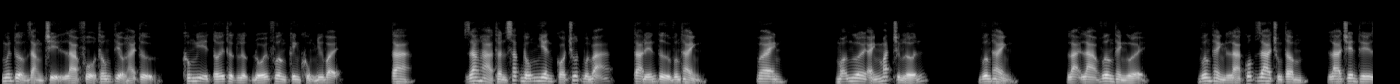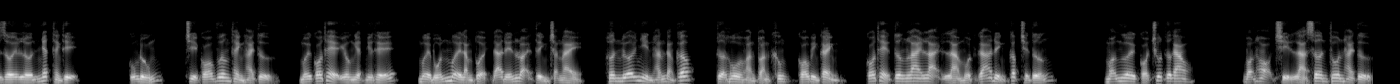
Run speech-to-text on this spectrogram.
Nguyên tưởng rằng chỉ là phổ thông tiểu hải tử, không nghĩ tới thực lực đối phương kinh khủng như vậy. Ta giang hà thần sắc đống nhiên có chút buồn bã, ta đến từ vương thành. Vê anh. Mọi người ánh mắt chừng lớn. Vương thành? Lại là vương thành người? Vương thành là quốc gia trung tâm, là trên thế giới lớn nhất thành thị. Cũng đúng, chỉ có vương thành hải tử mới có thể yêu nghiệt như thế, mười bốn, mười lăm tuổi đã đến loại tình trạng này, hơn nữa nhìn hắn đẳng cấp, tựa hồ hoàn toàn không có bình cảnh, có thể tương lai lại là một gã đỉnh cấp chiến tướng. Mọi người có chút ước ao. Bọn họ chỉ là sơn thôn hải tử,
